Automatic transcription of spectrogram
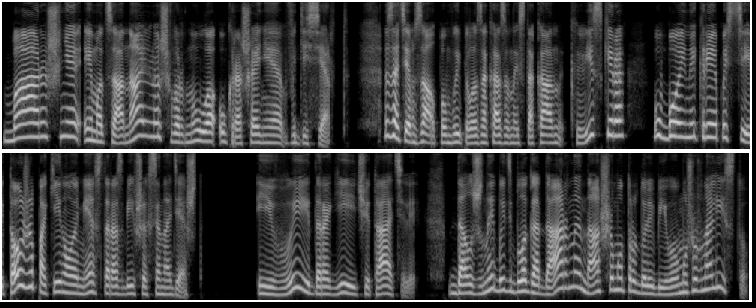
барышня эмоционально швырнула украшение в десерт. Затем залпом выпила заказанный стакан квискера убойной крепости и тоже покинула место разбившихся надежд. И вы, дорогие читатели, должны быть благодарны нашему трудолюбивому журналисту.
